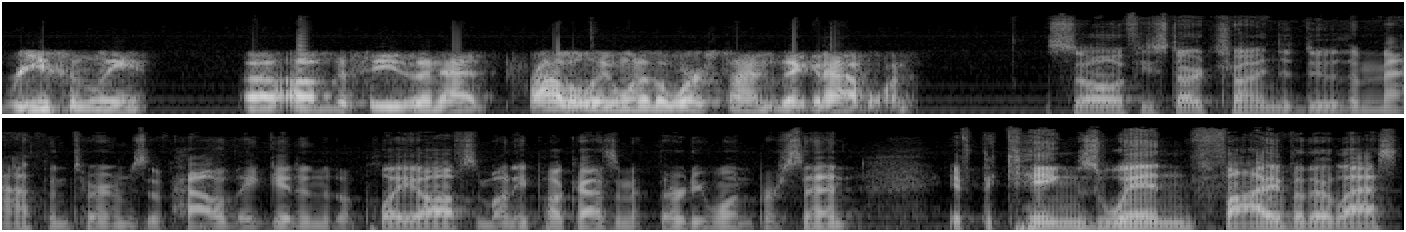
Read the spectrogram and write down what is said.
recently, uh, of the season at probably one of the worst times they could have one. So if you start trying to do the math in terms of how they get into the playoffs, MoneyPuck has them at 31%. If the Kings win five of their last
